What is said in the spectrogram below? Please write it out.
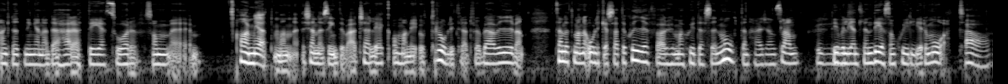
anknytningarna det här att det är så som eh, har med att man känner sig inte värd kärlek och man är otroligt rädd för att bli övergiven. Sen att man har olika strategier för hur man skyddar sig mot den här känslan. Det är väl egentligen det som skiljer dem åt. Ja.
